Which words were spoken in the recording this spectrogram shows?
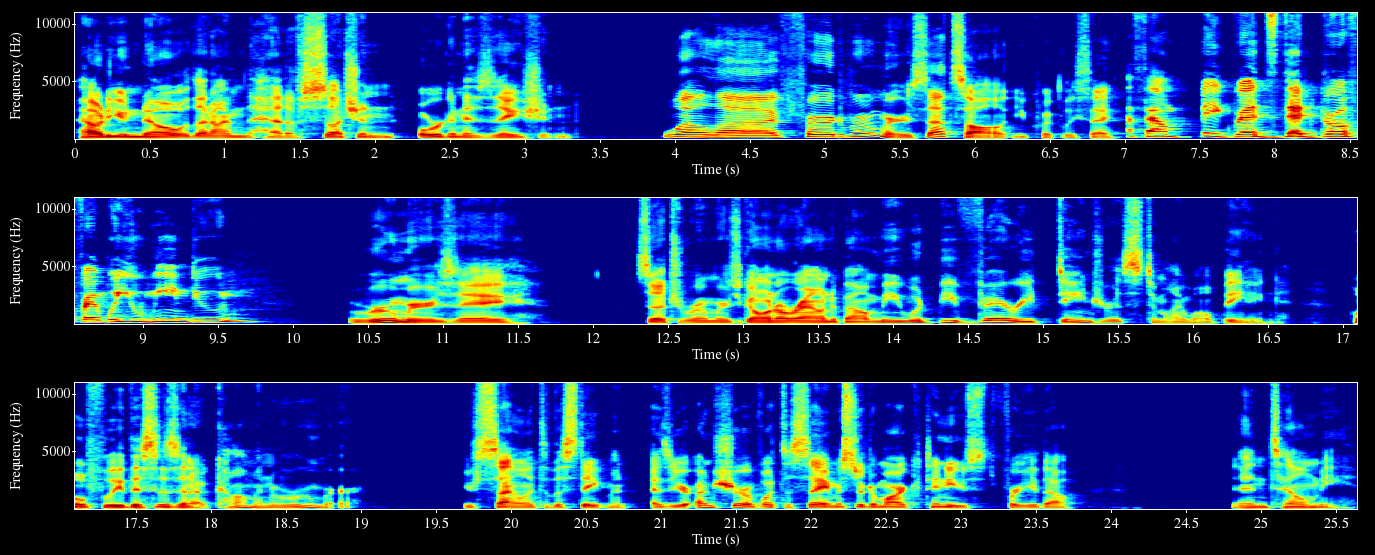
How do you know that I'm the head of such an organization? Well, uh, I've heard rumors, that's all, you quickly say. I found Big Red's dead girlfriend. What you mean, dude? Rumors, eh? Such rumors going around about me would be very dangerous to my well being. Hopefully, this isn't a common rumor. You're silent to the statement, as you're unsure of what to say. Mr. DeMar continues for you, though. And tell me,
